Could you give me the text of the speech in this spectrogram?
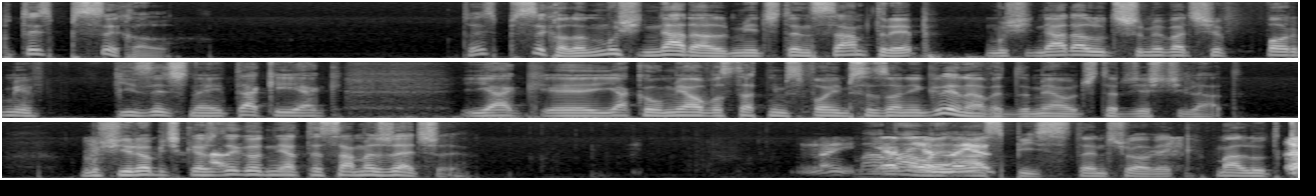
bo to jest psychol. To jest psychol. On musi nadal mieć ten sam tryb, musi nadal utrzymywać się w formie fizycznej, takiej jak, jak, e, jaką miał w ostatnim swoim sezonie gry, nawet gdy miał 40 lat. Musi robić każdego dnia te same rzeczy. No, i Ma ja mały wiem, no ja, aspis ten człowiek, malutki.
